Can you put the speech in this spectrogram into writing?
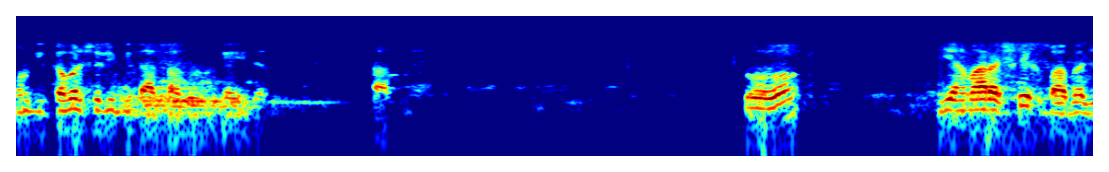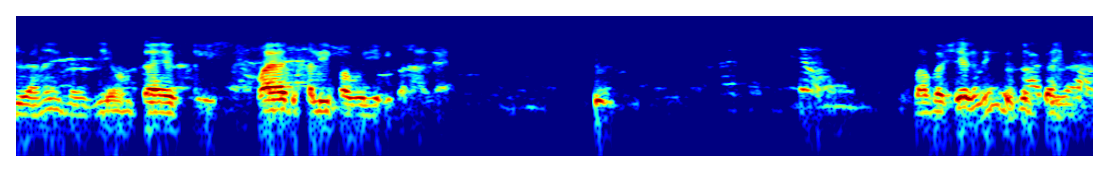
ان کی قبر شریف بھی داتا حضور کے ادھر ساتھ میں تو یہ ہمارا شیخ بابا جو ہے نا یہ ان کا ایک خلیفہ واحد خلیفہ وہ یہی بنا گیا بابا شیخ نہیں کر رہا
